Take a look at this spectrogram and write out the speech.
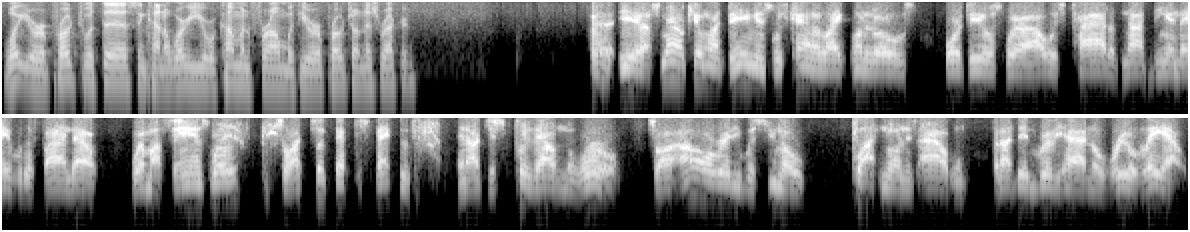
what your approach with this and kind of where you were coming from with your approach on this record Uh, yeah, Smile Kill My Demons was kind of like one of those ordeals where I was tired of not being able to find out where my fans were. So I took that perspective and I just put it out in the world. So I, I already was, you know, plotting on this album, but I didn't really have no real layout.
